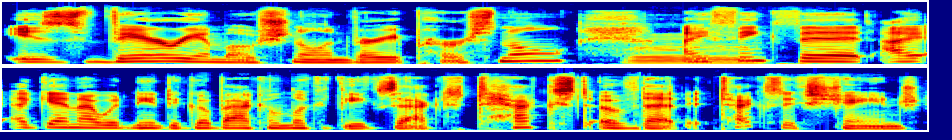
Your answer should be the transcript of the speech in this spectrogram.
is very emotional and very personal. I Mm. think that I again I would need to go back and look at the exact text of that text exchange,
